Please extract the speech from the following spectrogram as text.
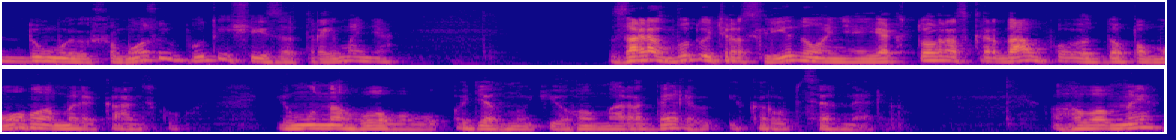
думаю, що можуть бути ще й затримання. Зараз будуть розслідування, як хто розкрадав е, допомогу американську, йому на голову одягнуть його мародерів і корупціонерів. Головне,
